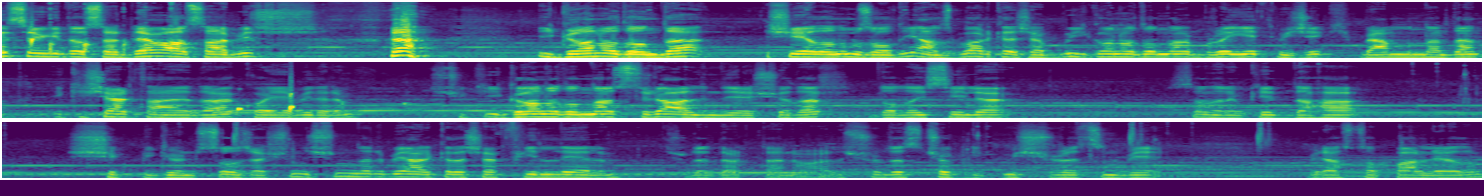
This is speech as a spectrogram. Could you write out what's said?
Evet sevgili dostlar devasa bir Iguanodon'da şey alanımız oldu. Yalnız bu arkadaşlar bu Iguanodonlar buraya yetmeyecek. Ben bunlardan ikişer tane daha koyabilirim. Çünkü Iguanodonlar sürü halinde yaşıyorlar. Dolayısıyla sanırım ki daha şık bir görüntüsü olacak. Şimdi şunları bir arkadaşlar filleyelim. Şurada dört tane vardı. Şurası çok gitmiş. Şurasını bir biraz toparlayalım.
